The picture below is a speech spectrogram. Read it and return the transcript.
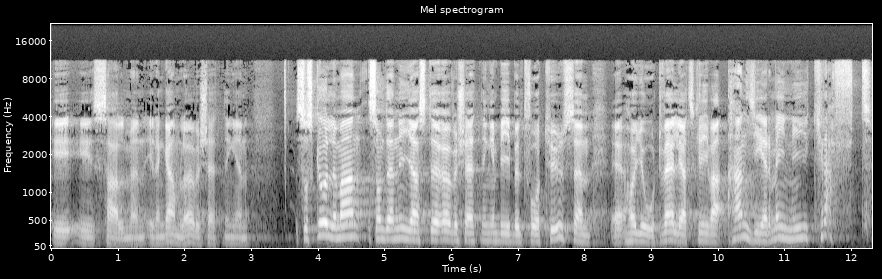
i, i salmen, i den gamla översättningen, så skulle man, som den nyaste översättningen, Bibel 2000, eh, har gjort, välja att skriva Han ger mig ny kraft.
